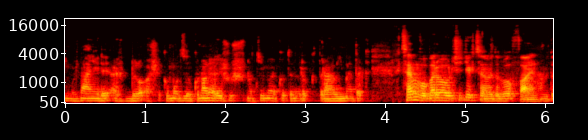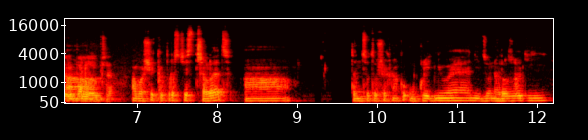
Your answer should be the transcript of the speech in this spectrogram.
možná někdy až bylo až jako moc dokonalé, a když už nad tím jako ten rok trávíme, tak Chcem, oba dva určitě chceme, aby to bylo fajn, aby to dopadlo dobře. a Vašek je prostě střelec a ten, co to všechno jako uklidňuje, nic ho nerozhodí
